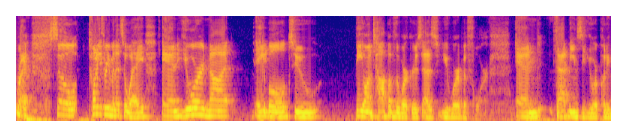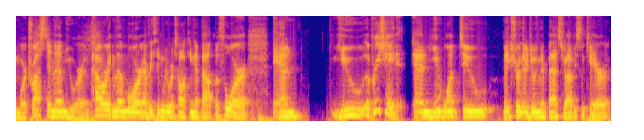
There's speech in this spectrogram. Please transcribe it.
right. So 23 minutes away, and you're not able to be on top of the workers as you were before. And that means that you are putting more trust in them, you are empowering them more, everything we were talking about before. And you appreciate it and you yeah. want to make sure they're doing their best. You obviously care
